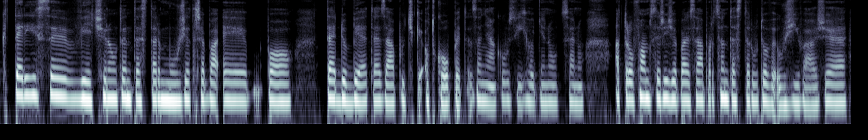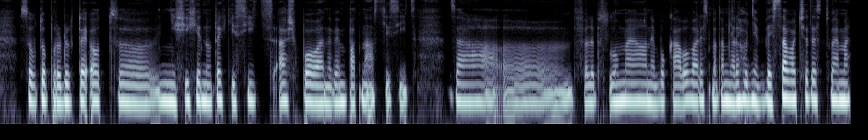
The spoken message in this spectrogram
který si většinou ten tester může třeba i po té době té zápůjčky odkoupit za nějakou zvýhodněnou cenu. A troufám si říct, že 50% testerů to využívá, že jsou to produkty od nižších jednotek tisíc až po, nevím, 15 tisíc za uh, Philips Lumea nebo kávovary jsme tam měli hodně vysavače, testujeme,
